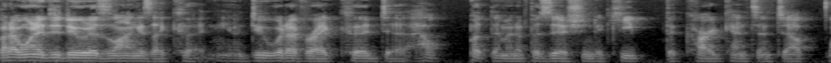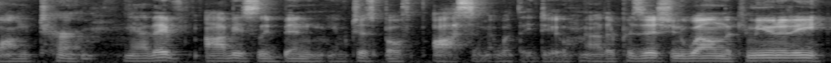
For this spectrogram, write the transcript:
but I wanted to do it as long as I could. You know, do whatever I could to help put them in a position to keep the card content up long term. Now they've obviously been you know, just both awesome at what they do. Uh, they're positioned well in the community.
